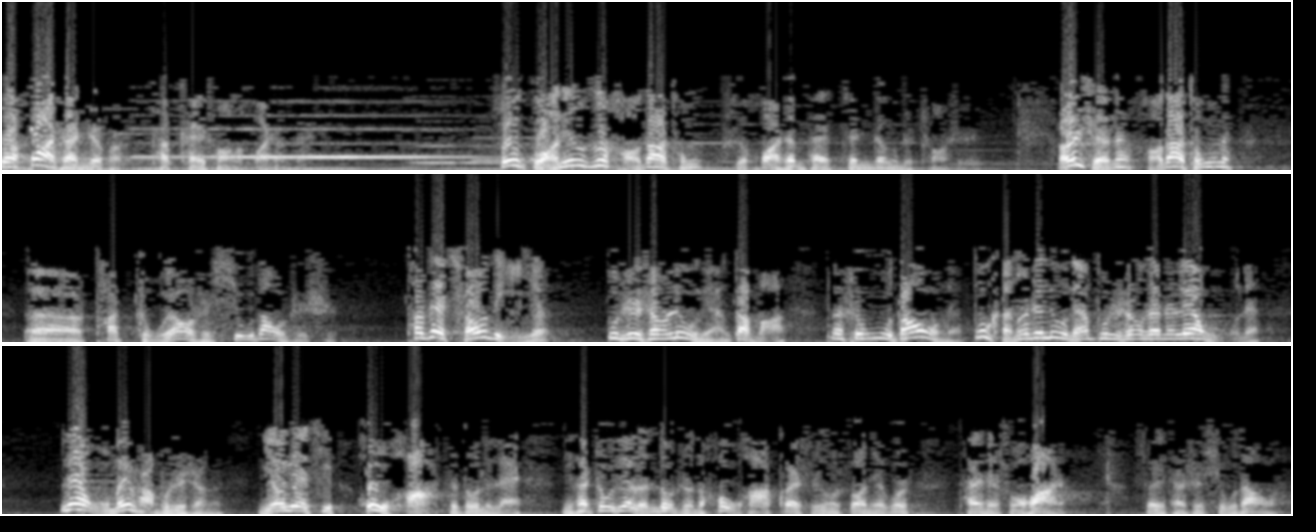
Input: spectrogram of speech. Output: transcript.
在华山这块他开创了华山派。所以广宁寺郝大通是华山派真正的创始人，而且呢，郝大通呢，呃，他主要是修道之士。他在桥底下不吱声六年，干嘛？那是悟道呢，不可能这六年不吱声在那练武呢。练武没法不吱声啊！你要练气，后哈，这都得来。你看周杰伦都知道后哈，快使用双截棍，他也得说话呢。所以他是修道啊。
